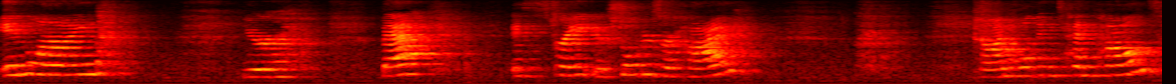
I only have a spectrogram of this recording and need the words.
in line. Your back is straight, your shoulders are high. Now I'm holding 10 pounds.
